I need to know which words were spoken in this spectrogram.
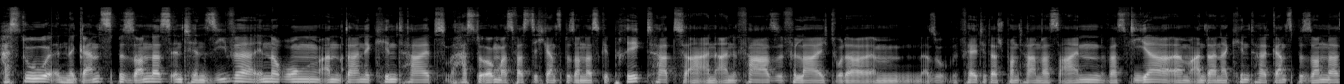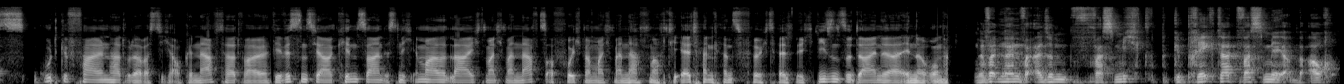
Hast du eine ganz besonders intensive Erinnerung an deine Kindheit? Hast du irgendwas, was dich ganz besonders geprägt hat? An eine Phase vielleicht? Oder ähm, also fällt dir da spontan was ein, was dir ähm, an deiner Kindheit ganz besonders gut gefallen hat oder was dich auch genervt hat? Weil wir wissen es ja, Kind sein ist nicht immer leicht. Manchmal nervt es auch furchtbar, manchmal nerven auch die Eltern ganz fürchterlich. Wie sind so deine Erinnerungen? Nein, also was mich geprägt hat, was mir auch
